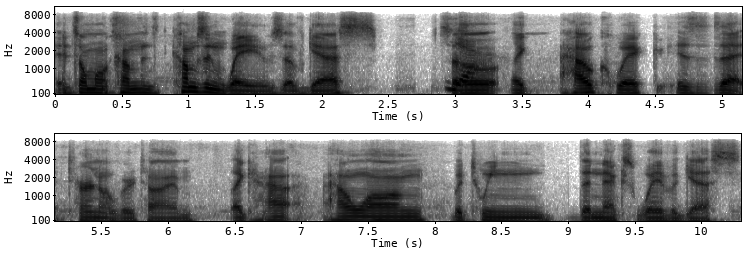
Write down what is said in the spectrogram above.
it's almost comes comes in waves of guests. So Yeah. like, how quick is that turnover time? Like how how long between the next wave of guests?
